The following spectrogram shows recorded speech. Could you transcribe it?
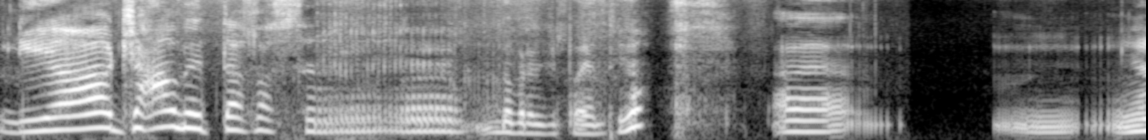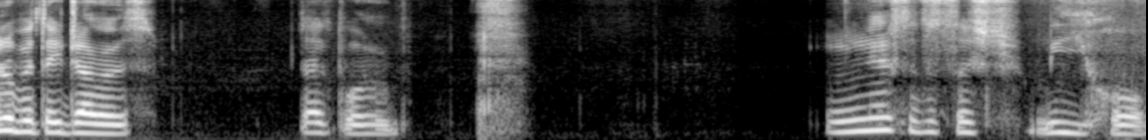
Ja, Janet, ta was... Dobra, nie powiem tego. Ale... mm, Nie lubię tej Janet. Tak powiem. Nie chcę dostać Micho.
